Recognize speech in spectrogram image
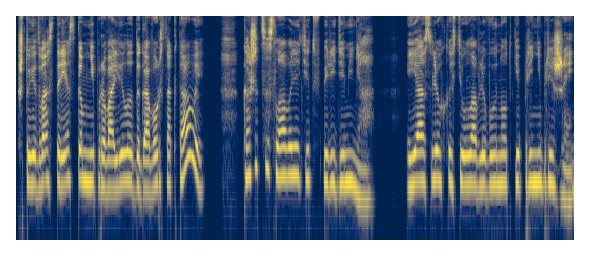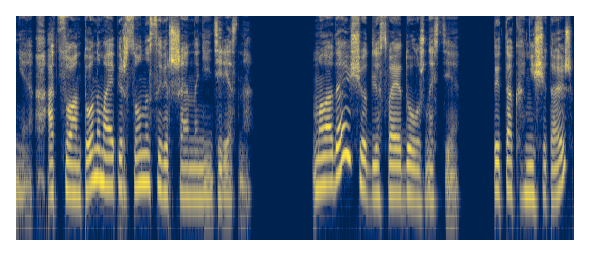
что едва с треском не провалила договор с Октавой? Кажется, слава летит впереди меня. Я с легкостью улавливаю нотки пренебрежения. Отцу Антона моя персона совершенно неинтересна. Молода еще для своей должности. Ты так не считаешь?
